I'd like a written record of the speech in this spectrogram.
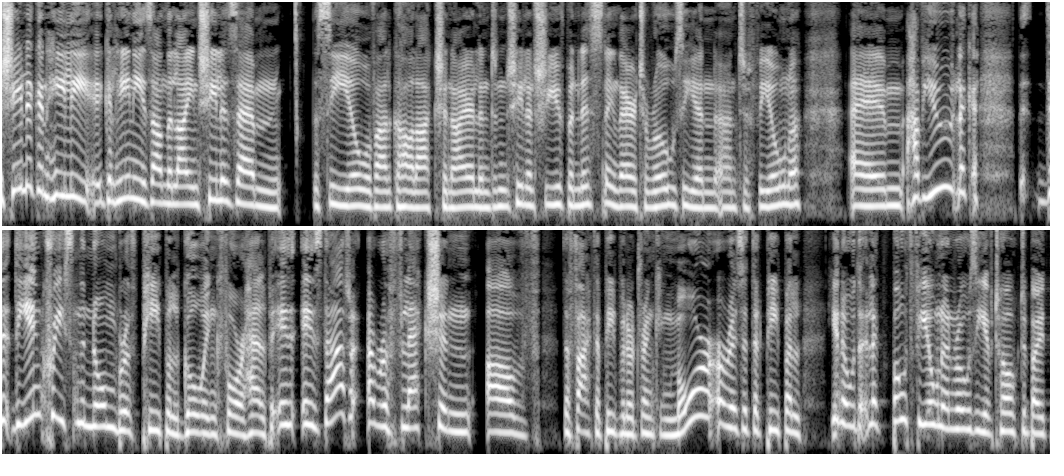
Sheila Gilheany is on the line. Sheila's um the CEO of Alcohol Action Ireland. And Sheila, you've been listening there to Rosie and, and to Fiona. Um, have you, like, the, the increase in the number of people going for help, is, is that a reflection of the fact that people are drinking more? Or is it that people, you know, like both Fiona and Rosie have talked about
